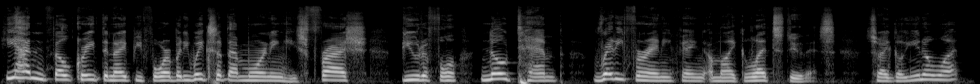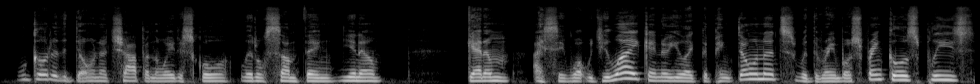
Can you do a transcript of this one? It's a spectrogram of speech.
he hadn't felt great the night before, but he wakes up that morning. He's fresh, beautiful, no temp, ready for anything. I'm like, let's do this. So I go, you know what? We'll go to the donut shop on the way to school, little something, you know, get them. I say, what would you like? I know you like the pink donuts with the rainbow sprinkles, please.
